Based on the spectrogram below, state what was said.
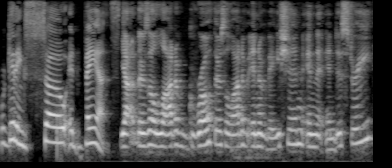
we're getting so advanced. Yeah, there's a lot of growth, there's a lot of innovation in the industry.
